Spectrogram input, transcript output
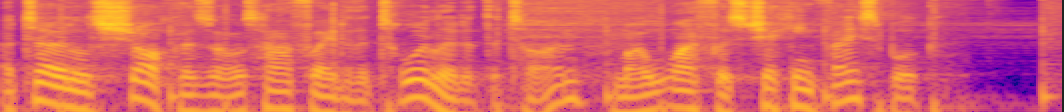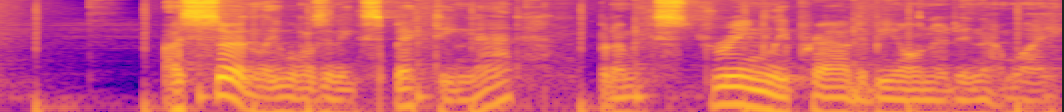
A total shock as I was halfway to the toilet at the time. My wife was checking Facebook. I certainly wasn't expecting that, but I'm extremely proud to be honoured in that way.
